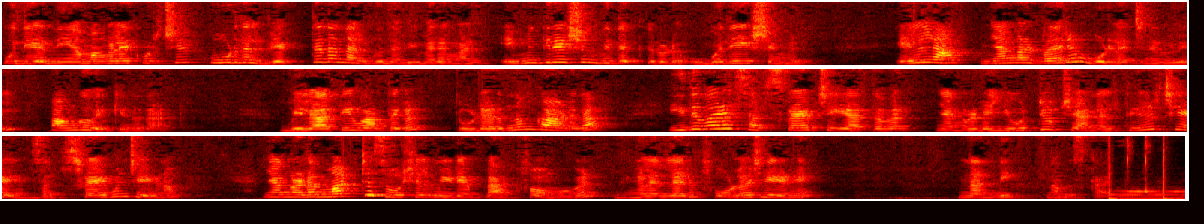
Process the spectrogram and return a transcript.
പുതിയ നിയമങ്ങളെക്കുറിച്ച് കൂടുതൽ വ്യക്തത നൽകുന്ന വിവരങ്ങൾ എമിഗ്രേഷൻ വിദഗ്ധരുടെ ഉപദേശങ്ങൾ എല്ലാം ഞങ്ങൾ വരും ബുള്ളറ്റിനുകളിൽ പങ്കുവെക്കുന്നതാണ് ബിലാത്തി വാർത്തകൾ തുടർന്നും കാണുക. ഇതുവരെ സബ്സ്ക്രൈബ് ചെയ്യാത്തവർ ഞങ്ങളുടെ യൂട്യൂബ് ചാനൽ തീർച്ചയായും സബ്സ്ക്രൈബും ചെയ്യണം. ഞങ്ങളുടെ മറ്റ് സോഷ്യൽ മീഡിയ പ്ലാറ്റ്ഫോമുകൾ നിങ്ങൾ എല്ലാവരും ഫോളോ ചെയ്യണേ. നന്ദി നമസ്കാരം.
